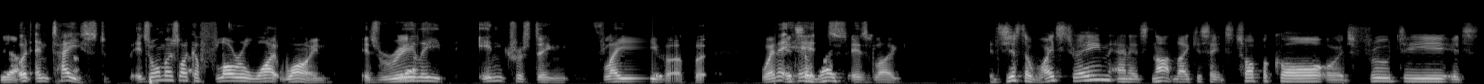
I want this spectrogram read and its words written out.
Yeah. And, and taste. It's almost like a floral white wine. It's really interesting flavor, but when it It's hits, white- it's like, It's just a white strain, and it's not like you say it's tropical or it's fruity. It's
